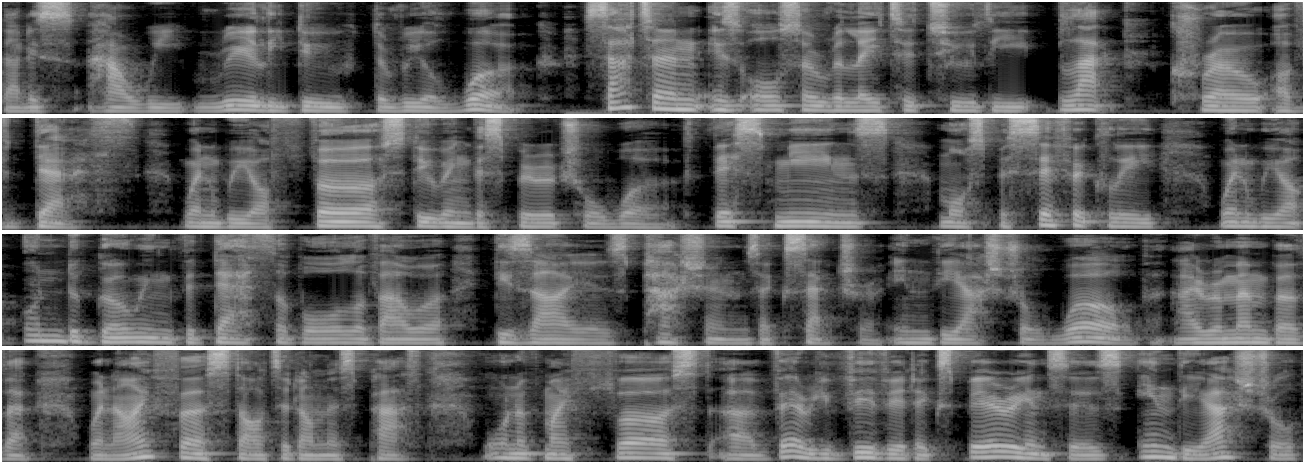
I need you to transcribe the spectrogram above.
That is how we really do the real work. Saturn is also related to the black crow of death when we are first doing the spiritual work. This means, more specifically, when we are undergoing the death of all of our desires, passions, etc. in the astral world. I remember that when I first started on this path, one of my first uh, very vivid experiences in the astral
